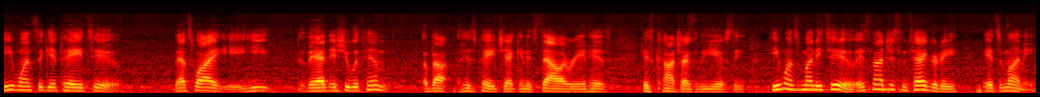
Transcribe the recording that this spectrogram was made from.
he wants to get paid too. That's why he they had an issue with him about his paycheck and his salary and his his contract with the UFC. He wants money too. It's not just integrity; it's money.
